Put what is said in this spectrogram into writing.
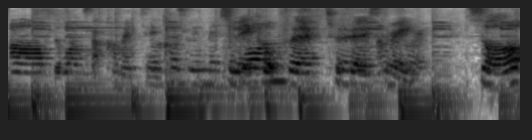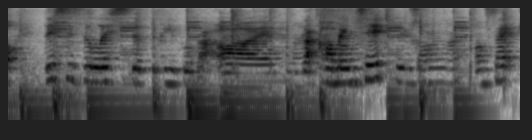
of the ones that commented Because we missed to make one, up for two, the first and three. So this is the list of the people that are that commented. Who's on that? On set,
